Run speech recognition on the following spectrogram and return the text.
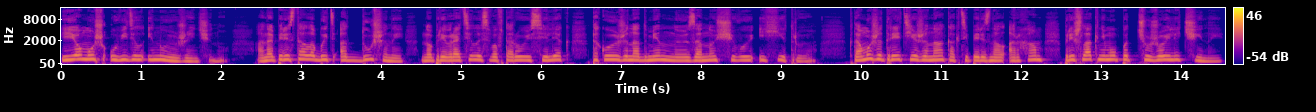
ее муж увидел иную женщину — она перестала быть отдушиной, но превратилась во вторую селек, такую же надменную, заносчивую и хитрую. К тому же третья жена, как теперь знал Архам, пришла к нему под чужой личиной,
